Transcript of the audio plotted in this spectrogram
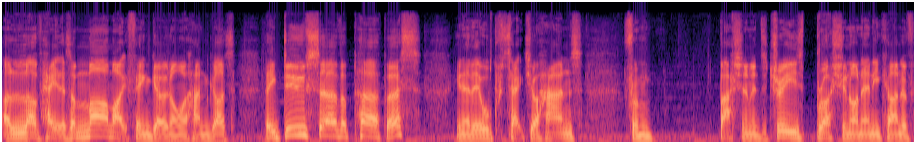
a love-hate. There's a Marmite thing going on with handguards. They do serve a purpose. You know, they will protect your hands from bashing them into trees, brushing on any kind of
